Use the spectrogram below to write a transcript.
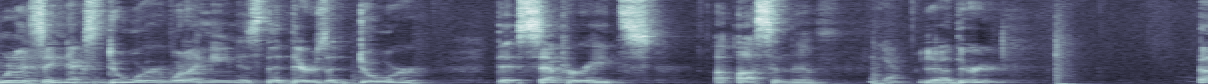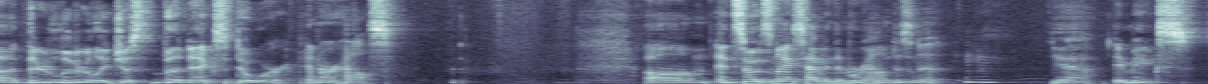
When I say next door, what I mean is that there's a door that separates uh, us and them. Yeah. Yeah, they're uh, they're literally just the next door in our house. Um, and so it's nice having them around, isn't it? Yeah, it makes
